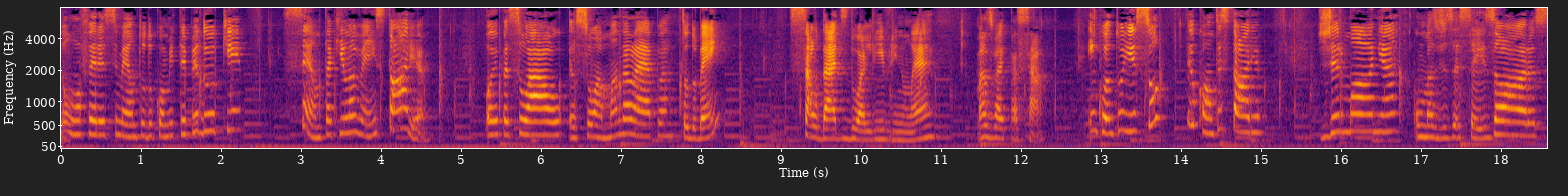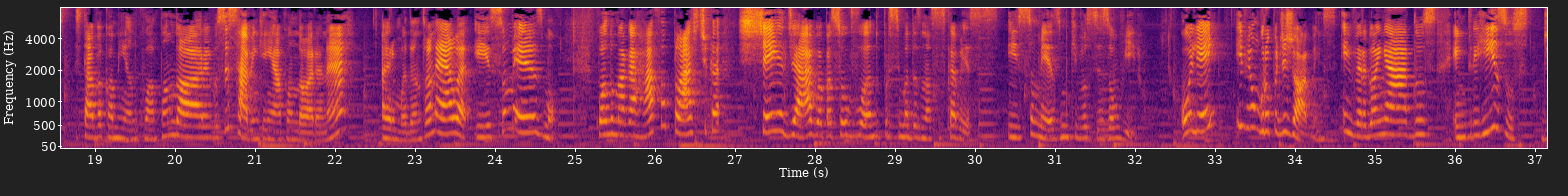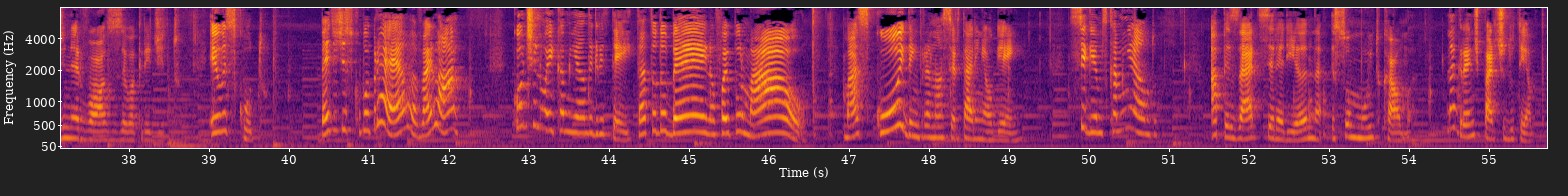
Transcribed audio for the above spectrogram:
num oferecimento do Comitê Peduc. Senta que lá vem história. Oi, pessoal, eu sou Amanda Lepa, tudo bem? Saudades do ar livre, não é? Mas vai passar. Enquanto isso, eu conto história. Germânia, umas 16 horas, estava caminhando com a Pandora. Vocês sabem quem é a Pandora, né? A irmã da Antonella, isso mesmo. Quando uma garrafa plástica cheia de água passou voando por cima das nossas cabeças. Isso mesmo que vocês ouviram. Olhei e vi um grupo de jovens, envergonhados, entre risos, de nervosos, eu acredito. Eu escuto. Pede desculpa para ela, vai lá. Continuei caminhando e gritei: Tá tudo bem, não foi por mal. Mas cuidem para não acertarem alguém. Seguimos caminhando. Apesar de ser ariana, eu sou muito calma, na grande parte do tempo.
